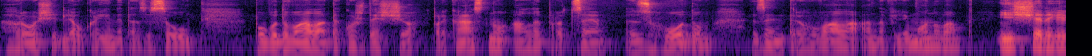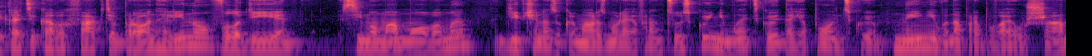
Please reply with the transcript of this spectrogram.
гроші для України та ЗСУ. Побудувала також дещо прекрасно, але про це згодом заінтригувала Анна Філімонова. І ще декілька цікавих фактів про Ангеліну. Володіє сімома мовами. Дівчина, зокрема, розмовляє французькою, німецькою та японською. Нині вона перебуває у США,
